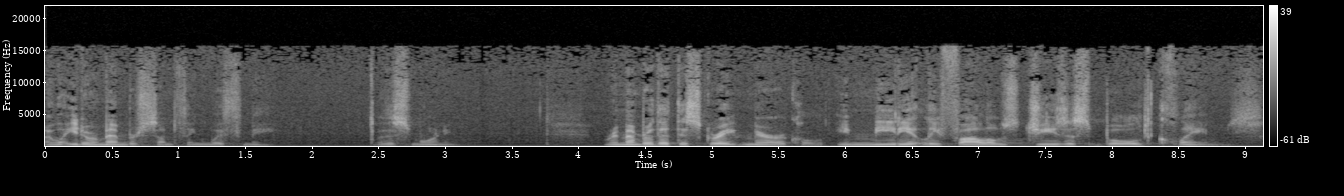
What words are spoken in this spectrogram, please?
I want you to remember something with me this morning. Remember that this great miracle immediately follows Jesus' bold claims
